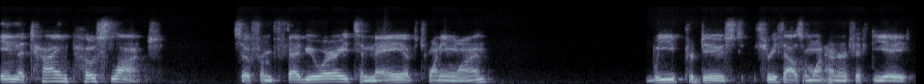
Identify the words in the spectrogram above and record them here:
In the time post launch, so from February to May of 21, we produced 3,158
